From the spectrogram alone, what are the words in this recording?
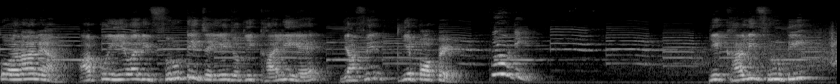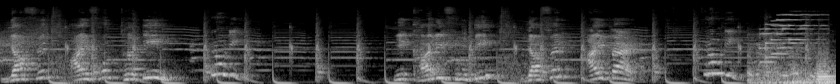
तो अनान्या आपको ये वाली फ्रूटी चाहिए जो कि खाली है या फिर ये पॉपेट? फ्रूटी। ये खाली फ्रूटी या फिर आईफोन 13 फ्रूटी। ये खाली फ्रूटी या फिर आईपैड फ्रूटी।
